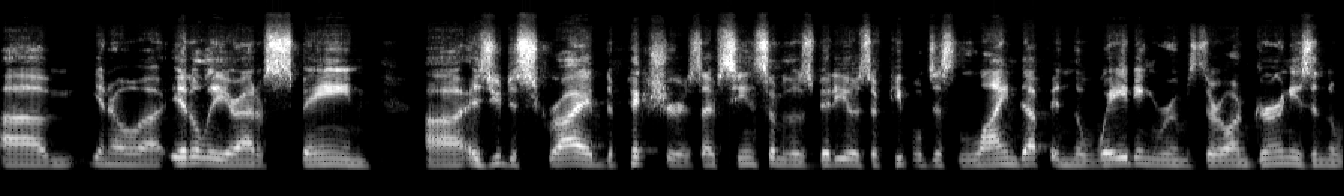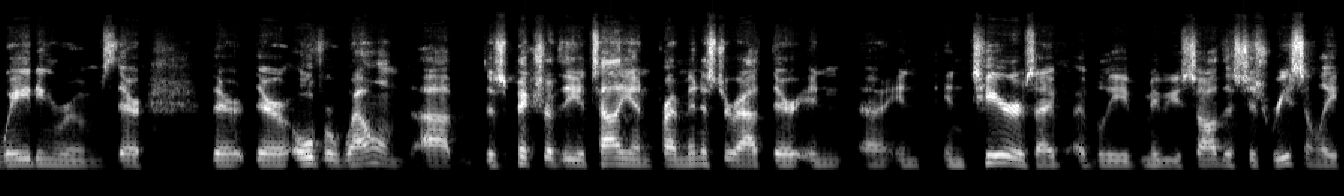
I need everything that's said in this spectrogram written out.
um, you know, uh, Italy or out of Spain. Uh, as you described the pictures, I've seen some of those videos of people just lined up in the waiting rooms. They're on gurneys in the waiting rooms. They're they're they're overwhelmed. Uh, there's a picture of the Italian prime minister out there in uh, in in tears. I, I, believe maybe you saw this just recently,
